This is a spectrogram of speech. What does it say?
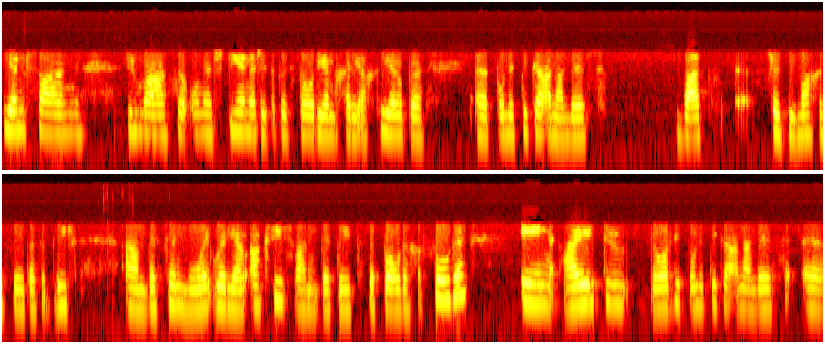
Een van Zuma se ondersteuners het op 'n stadium gereageer op 'n politieke analis wat uh, vir Zuma gesê het asseblief um besin mooi oor jou aksies want dit het bepaalde gevolge en hy het toe daardie politieke analis uh,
